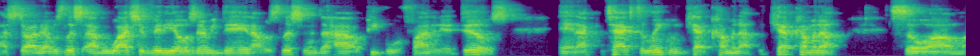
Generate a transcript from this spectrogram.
I started, I was listening, I would watch your videos every day and I was listening to how people were finding their deals. And I, tax delinquent kept coming up, it kept coming up. So um,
